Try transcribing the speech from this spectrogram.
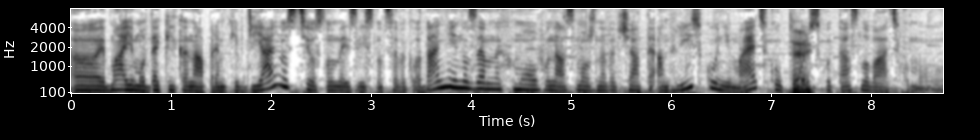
Е, Маємо декілька напрямків діяльності. Основний, звісно, це викладання іноземних мов. У нас можна вивчати англійську, німецьку, Так. польську та словацьку мову.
